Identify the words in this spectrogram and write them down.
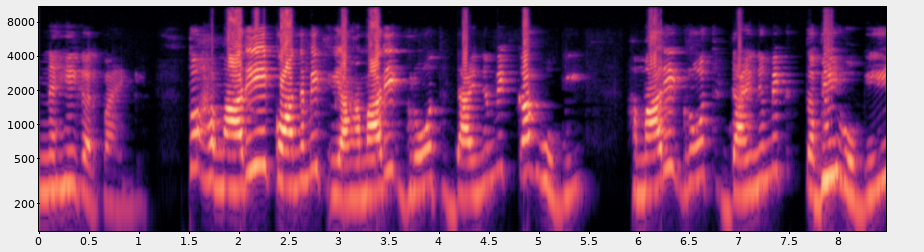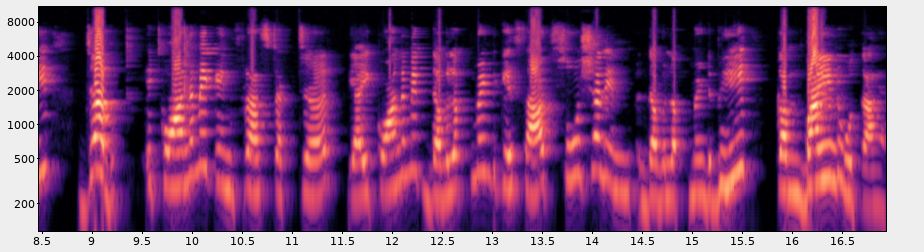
नहीं कर पाएँगे। तो हमारी इकोनॉमिक या हमारी ग्रोथ डायनेमिक कब होगी? हमारी ग्रोथ डायनेमिक तभी होगी जब इकोनॉमिक इंफ्रास्ट्रक्चर या इकोनॉमिक डेवलपमेंट के साथ सोशल डेवलपमेंट भी कंबाइंड होता है,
